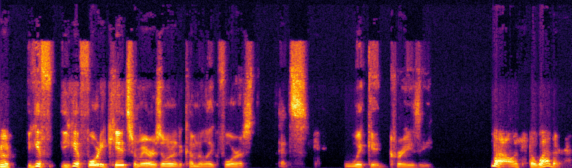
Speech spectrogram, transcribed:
Hmm. You get you get forty kids from Arizona to come to Lake Forest. That's wicked crazy. Well, it's the weather.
